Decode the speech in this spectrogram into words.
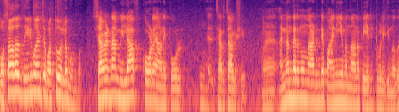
മൊസാദ് തീരുമാനിച്ച പത്ത് കൊല്ലം മുമ്പ്. ശവേണ്ട മിലാഫ് കോളയാണ് ഇപ്പോൾ ചർച്ചാ വിഷയം. അന്നം തരുന്ന നാടിന്റെ പാനീയം എന്നാണ് പേരിട്ട് വിളിക്കുന്നത്.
